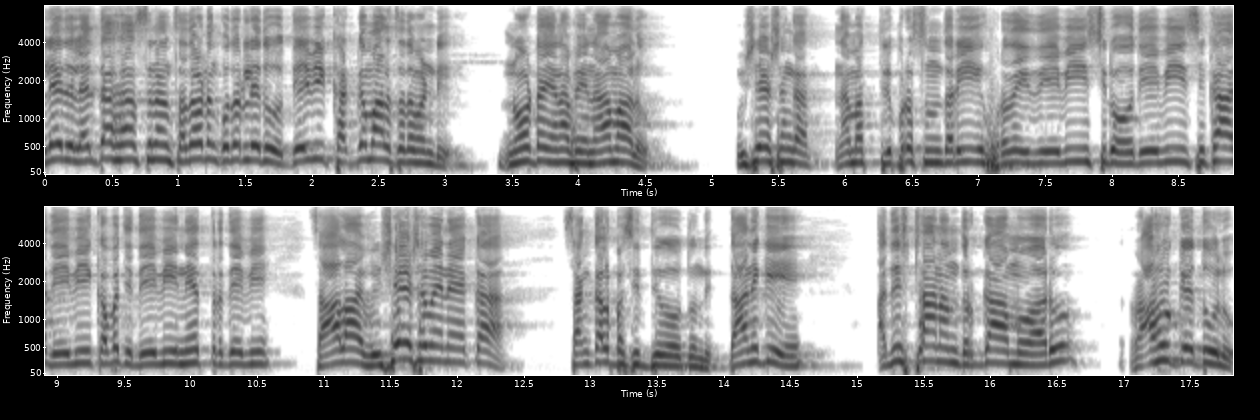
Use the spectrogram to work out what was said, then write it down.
లేదు లలితా సహస్రం చదవడం కుదరలేదు. దేవి ఖడ్గమాల చదవండి. నూట ఎనభై నామాలు. విశేషంగా నమ త్రిపుర సుందరి హృదయదేవి శిరోదేవి శిఖాదేవి కవచదేవి నేత్రదేవి చాలా విశేషమైన యొక్క సంకల్ప సిద్ధి అవుతుంది. దానికి అధిష్టానం దుర్గా అమ్మవారు రాహుకేతువులు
